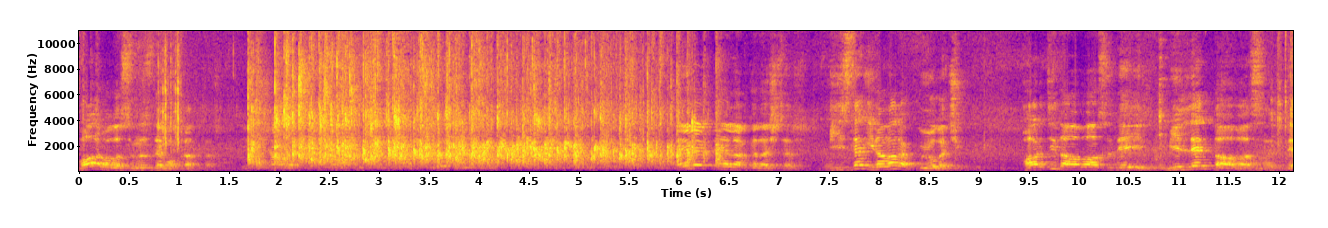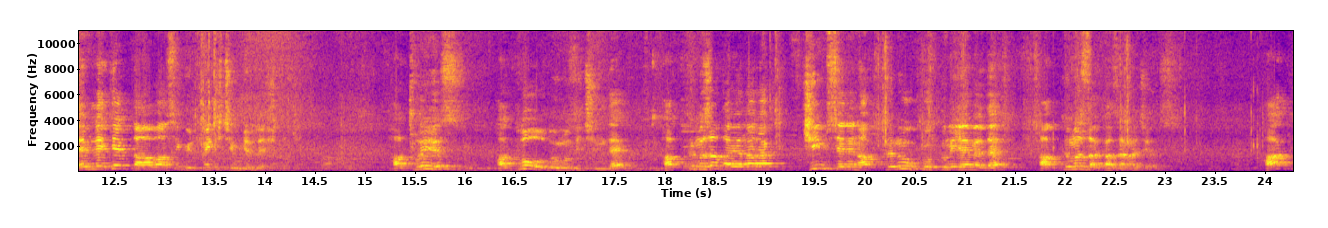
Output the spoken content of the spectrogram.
Var olasınız demokratlar. Evet değerli arkadaşlar, bizler inanarak bu yola çıktık. Parti davası değil, millet davası, memleket davası gütmek için birleştik. Haklıyız, haklı olduğumuz için de hakkımıza dayanarak kimsenin hakkını, hukukunu yemeden hakkımızla kazanacağız. Hak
